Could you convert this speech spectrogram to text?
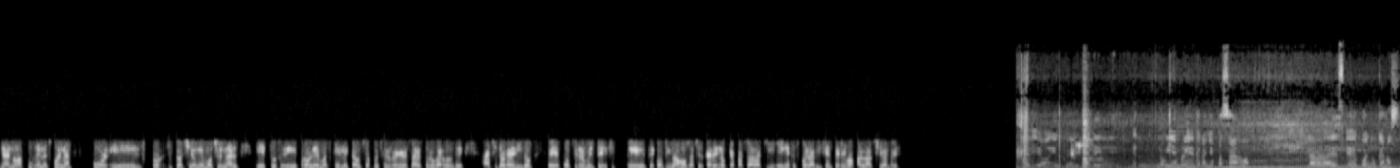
ya no acude a la escuela, por, eh, situación emocional, estos eh, problemas que le causa pues el regresar a este lugar donde ha sido agredido. Eh, posteriormente eh, te continuamos acerca de lo que ha pasado aquí en esta escuela Vicente Riva Palacio, Andrés. Se dio el 30 de, noviembre del año pasado. La verdad es que pues nunca nos,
